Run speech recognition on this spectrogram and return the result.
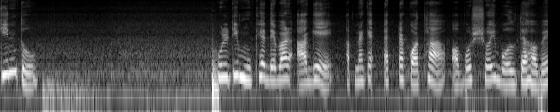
কিন্তু ফুলটি মুখে দেবার আগে আপনাকে একটা কথা অবশ্যই বলতে হবে।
